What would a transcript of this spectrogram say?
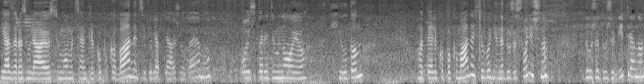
Я зараз гуляю в самому центрі Копакабани, це біля пляжу Лему. Ось переді мною Хілтон, готель Копакабана. Сьогодні не дуже сонячно, дуже-дуже вітряно.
